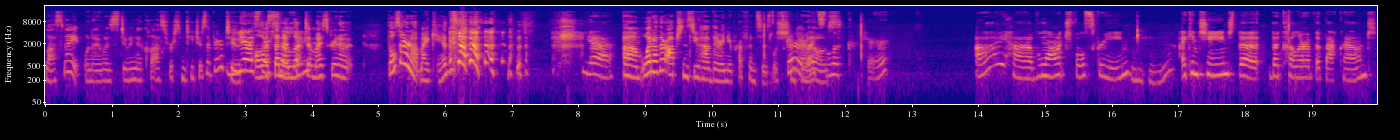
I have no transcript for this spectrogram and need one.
last night when I was doing a class for some teachers at Beartooth. Yes, All of a sudden, so I looked funny. at my screen. I went, "Those are not my kids." Yeah. um, what other options do you have there in your preferences? Let's Sure, compare let's those. look here. I have launch full screen. Mm-hmm. I can change the the color of the background.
